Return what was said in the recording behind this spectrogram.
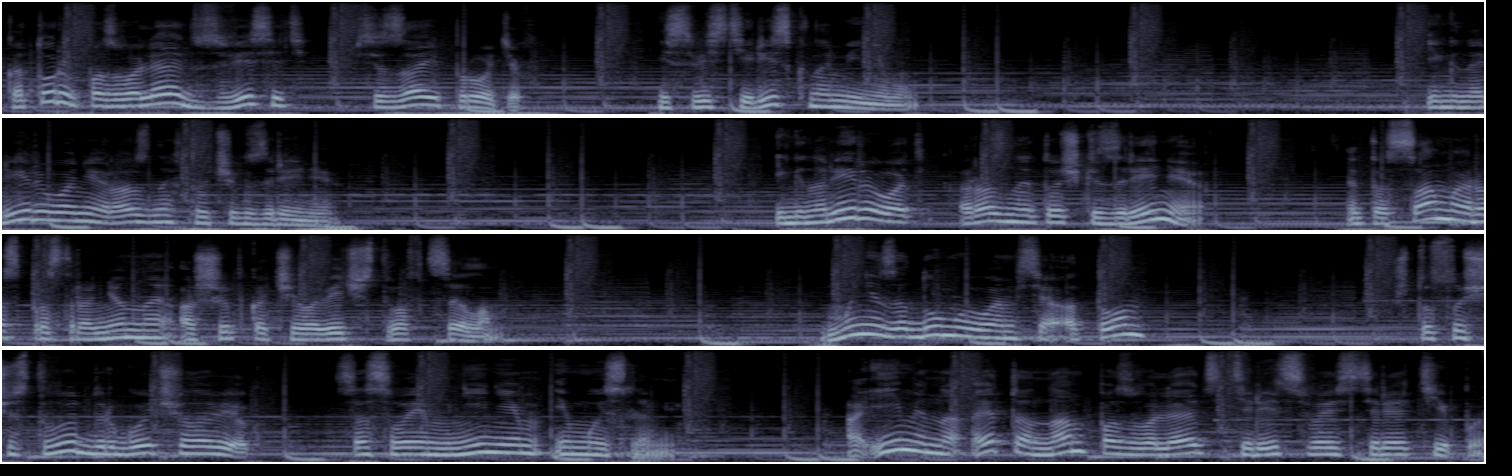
который позволяет взвесить все за и против и свести риск на минимум. Игнорирование разных точек зрения. Игнорировать разные точки зрения – это самая распространенная ошибка человечества в целом. Мы не задумываемся о том, что существует другой человек – со своим мнением и мыслями. А именно это нам позволяет стереть свои стереотипы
